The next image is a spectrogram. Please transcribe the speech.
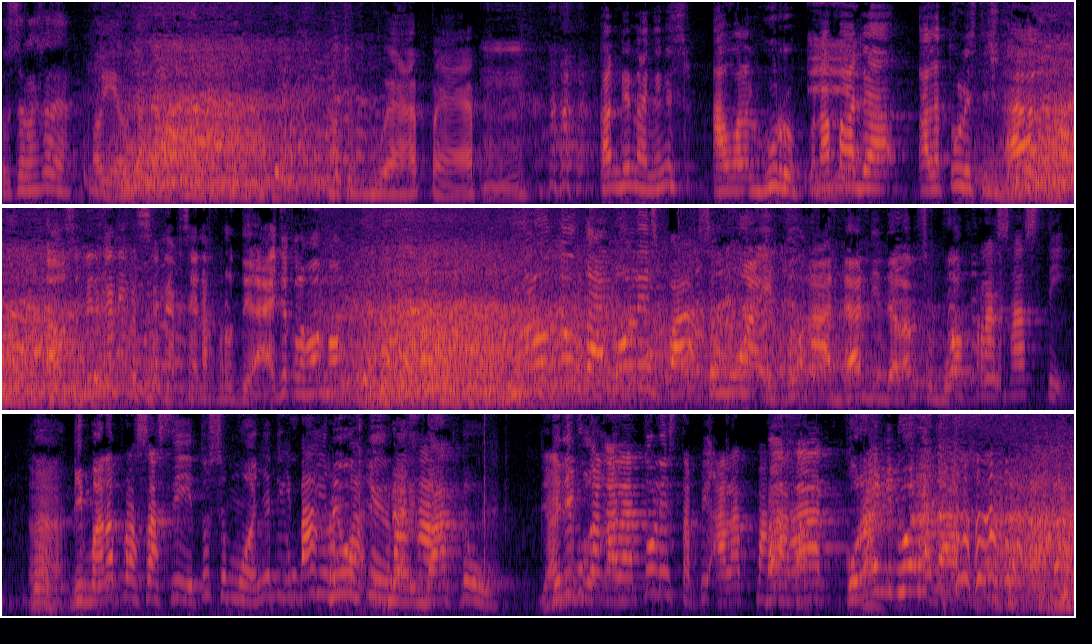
Terserah saya. Oh iya udah. Maksud gue, Pep, kan dia nanyanya awalan huruf. Kenapa ada alat tulis di situ? Tahu sendiri kan ini senak-senak perut dia aja kalau ngomong. Dulu tuh nggak nulis pak, semua itu ada di dalam sebuah prasasti. Di mana prasasti itu semuanya diukir, Diukir dari batu. Jadi, bukan, alat tulis tapi alat pahat. Kurangi 200.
